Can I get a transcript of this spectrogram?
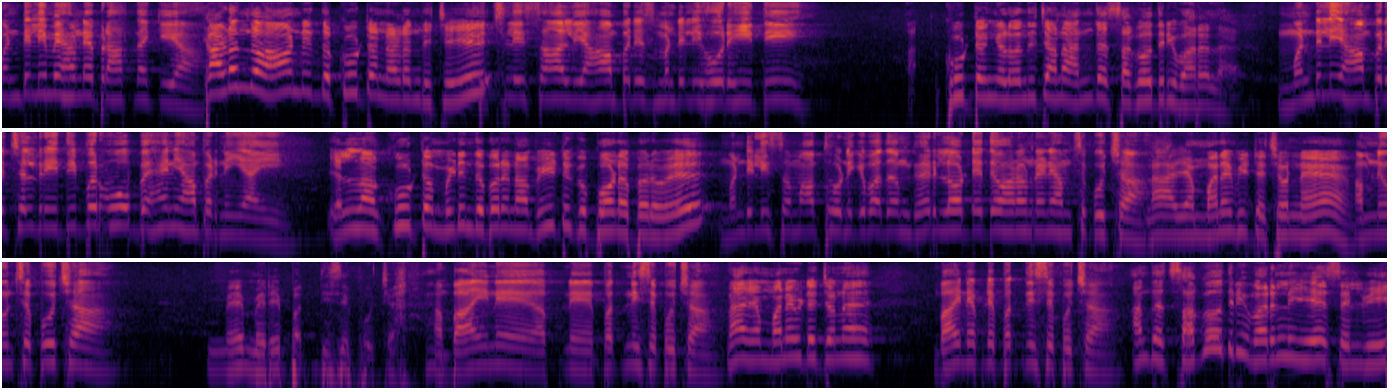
मंडली में हमने प्रार्थना किया கடந்த ஆண்டு இந்த கூட்டம் நடந்துச்சு पिछले साल यहाँ पर इस मंडली हो रही थी கூட்டங்கள் வந்துச்சு ஆனா அந்த சகோதரி வரல मंडली यहाँ पर चल रही थी पर वो बहन यहाँ पर नहीं आई எல்லாம் கூட்டம் முடிந்த பிறகு நான் வீட்டுக்கு போன பிறகு मंडली समाप्त होने के बाद हम घर लौटे थे और उन्होंने हमसे पूछा நான் என் மனைவிட்ட சொன்னேன் हमने उनसे पूछा मैं मेरी पत्नी से पूछा हाँ, भाई ने अपने पत्नी से पूछा நான் என் மனைவிட்ட சொன்னேன் भाई ने अपने पत्नी से पूछा அந்த சகோதரி வரலையே செல்வி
